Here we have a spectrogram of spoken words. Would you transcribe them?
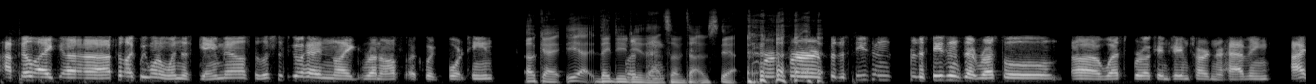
I feel like uh, I feel like we want to win this game now, so let's just go ahead and like run off a quick 14 Okay, yeah, they do do that sometimes. Yeah. for for for the season seasons that Russell uh, Westbrook and James Harden are having. I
